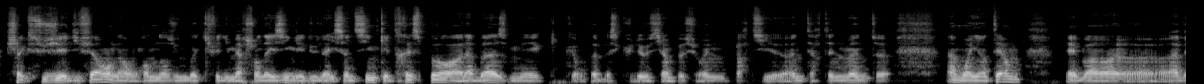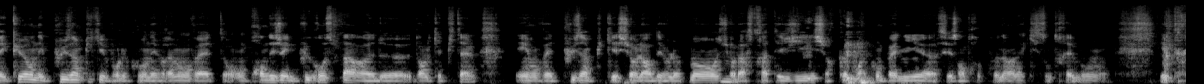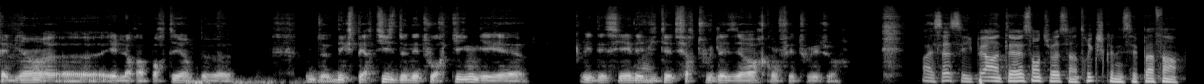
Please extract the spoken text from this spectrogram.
chaque sujet est différent. Là on rentre dans une boîte qui fait du merchandising et du licensing qui est très sport à la base mais qu'on va basculer aussi un peu sur une partie euh, entertainment euh, à moyen terme. Et eh ben avec eux on est plus impliqué pour le coup. On est vraiment on va être on prend déjà une plus grosse part de dans le capital et on va être plus impliqué sur leur développement sur leur stratégie sur comment accompagner ces entrepreneurs là qui sont très bons et très bien et leur apporter un peu d'expertise, de, networking et, euh, et d'essayer d'éviter de faire toutes les erreurs qu'on fait tous les jours. Ouais, ça c'est hyper intéressant, tu vois, c'est un truc que je connaissais pas. Enfin,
